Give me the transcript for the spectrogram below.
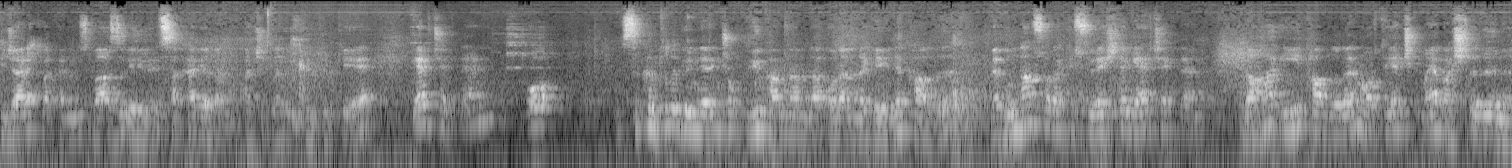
Ticaret Bakanımız bazı verileri Sakarya'dan açıkladı bütün Türkiye'ye. Gerçekten o sıkıntılı günlerin çok büyük anlamda oranda geride kaldığı ve bundan sonraki süreçte gerçekten daha iyi tabloların ortaya çıkmaya başladığını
